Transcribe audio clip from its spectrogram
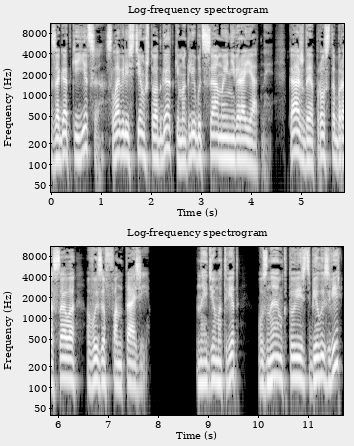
Загадки Еца славились тем, что отгадки могли быть самые невероятные. Каждая просто бросала вызов фантазии. «Найдем ответ, узнаем, кто есть белый зверь?»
